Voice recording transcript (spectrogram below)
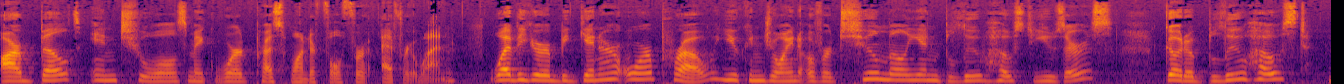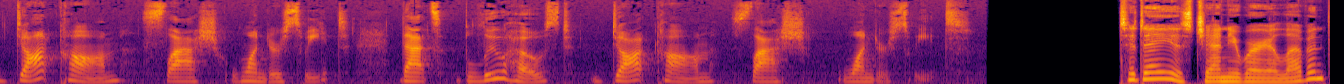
Our built in tools make WordPress wonderful for everyone. Whether you're a beginner or a pro, you can join over 2 million Bluehost users. Go to bluehost.com slash wondersuite. That's bluehost.com slash wondersuite. Today is January 11th,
